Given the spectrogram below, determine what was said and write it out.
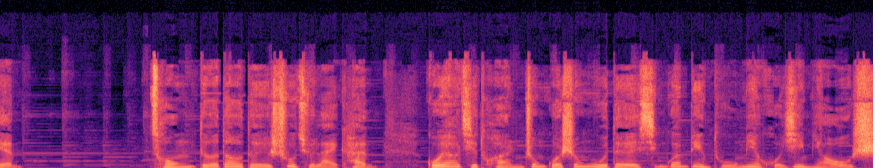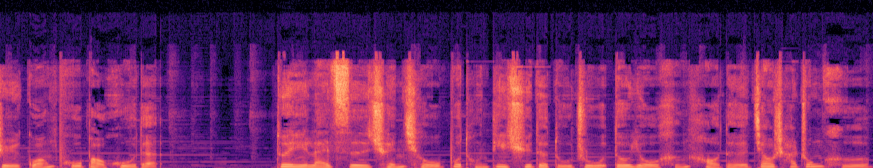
验。从得到的数据来看，国药集团中国生物的新冠病毒灭活疫苗是广谱保护的，对来自全球不同地区的毒株都有很好的交叉中和。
